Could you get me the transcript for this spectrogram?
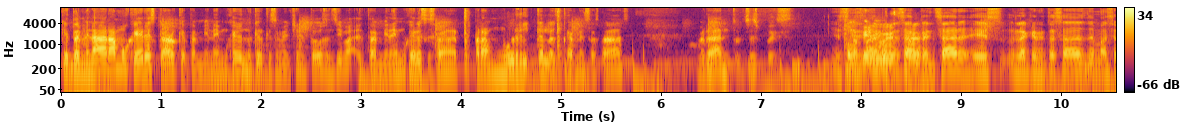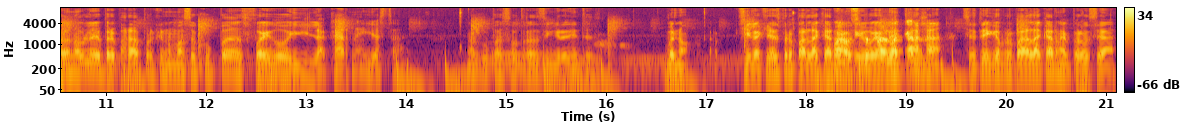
Que también habrá mujeres, claro que también hay mujeres, no quiero que se me echen todos encima. También hay mujeres que saben preparar muy ricas las carnes asadas, ¿verdad? Entonces, pues, te güey, pones a pensar, es, la carnita asada es demasiado noble de preparar porque nomás ocupas fuego y la carne y ya está. No ocupas otros ingredientes. Bueno, si la quieres preparar la carne, Bueno, que obviamente, ajá, se tiene que preparar la carne, pero o sea,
